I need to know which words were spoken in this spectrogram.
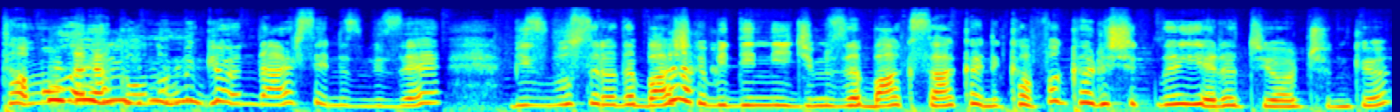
tam olarak onu mu gönderseniz bize? Biz bu sırada başka bir dinleyicimize baksak hani kafa karışıklığı yaratıyor çünkü.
